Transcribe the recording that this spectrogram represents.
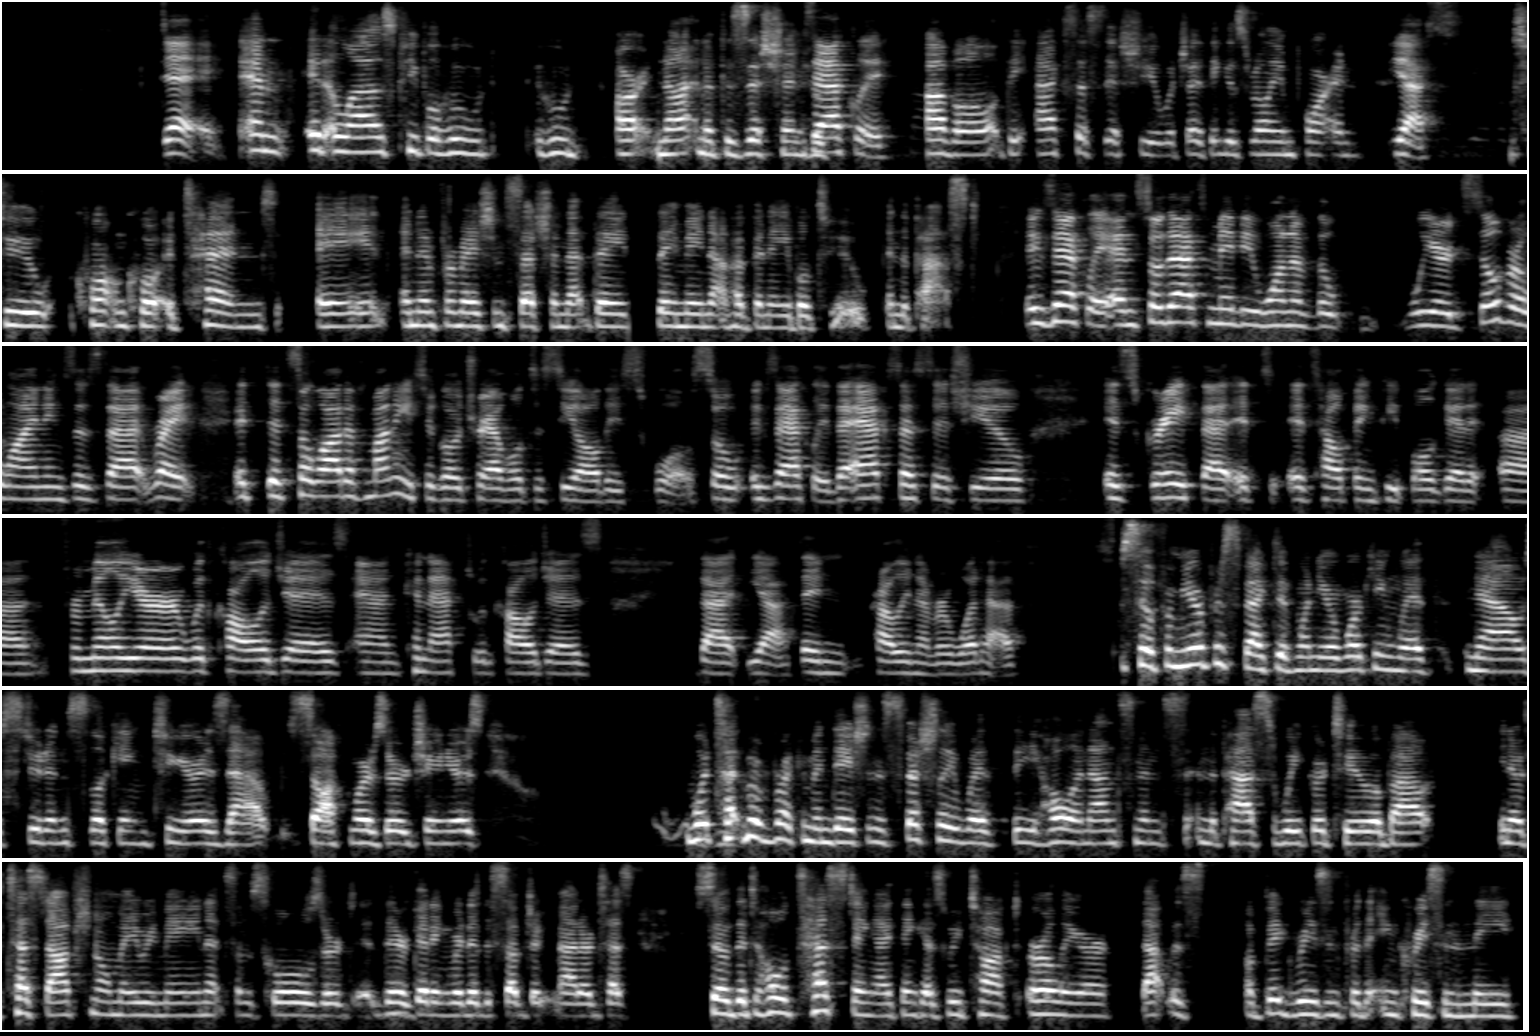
day. And it allows people who who are not in a position exactly. travel the access issue which i think is really important yes. to quote unquote attend a an information session that they they may not have been able to in the past. Exactly and so that's maybe one of the weird silver linings is that right it, it's a lot of money to go travel to see all these schools. So exactly the access issue it's great that it's it's helping people get uh, familiar with colleges and connect with colleges that yeah they probably never would have. So, from your perspective, when you're working with now students looking two years out, sophomores or juniors, what type of recommendations, especially with the whole announcements in the past week or two about, you know, test optional may remain at some schools or they're getting rid of the subject matter test. So, the whole testing, I think, as we talked earlier, that was a big reason for the increase in the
